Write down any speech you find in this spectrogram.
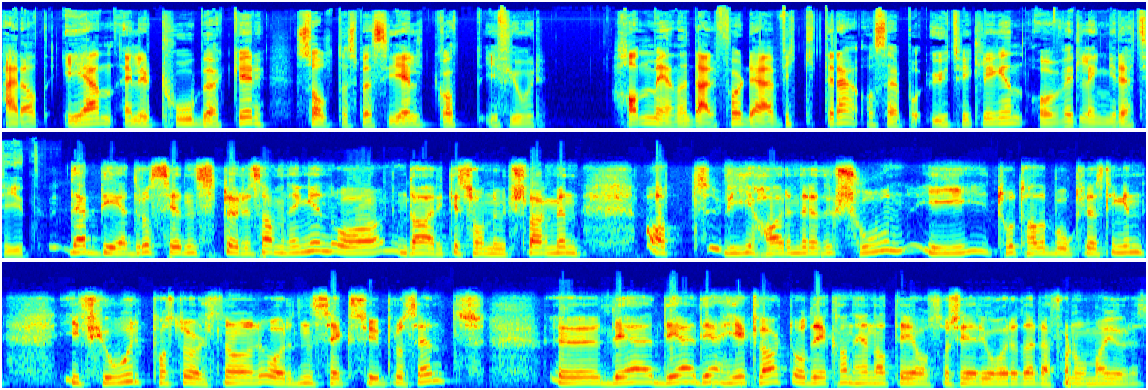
er at én eller to bøker solgte spesielt godt i fjor. Han mener derfor det er viktigere å se på utviklingen over lengre tid. Det er bedre å se den større sammenhengen, og da er det ikke sånn utslag. Men at vi har en reduksjon i totale boklesningen i fjor på størrelsen av orden 6-7 eh, det, det, det er helt klart, og det kan hende at det også skjer i år. og Det er derfor noe må gjøres.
